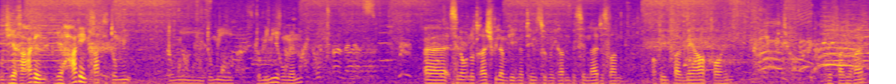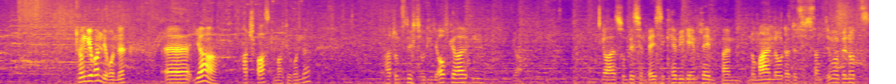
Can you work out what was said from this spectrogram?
Und hier, rageln, hier hageln gerade die Domi, Domi, Domi, Dominierungen. Äh, es sind auch nur drei Spieler im Gegnerteam, es tut mir gerade ein bisschen leid, es waren auf jeden Fall mehr Frauen. Wir fallen hier rein. Wir haben gewonnen die Runde. Äh, ja, hat Spaß gemacht die Runde. Hat uns nichts wirklich aufgehalten. Ja. Ja, ist so ein bisschen Basic Heavy Gameplay mit meinem normalen Loader, das ich sonst immer benutze.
